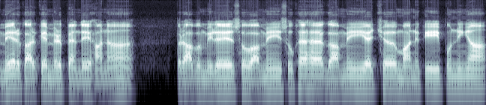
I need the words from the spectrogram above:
ਮਿਹਰ ਕਰਕੇ ਮਿਲ ਪੈਂਦੇ ਹਨ। ਪ੍ਰਭ ਮਿਲੇ ਸੁਆਮੀ ਸੁਖ ਹੈ ਗਾਮੀ, ਇਛ ਮਨ ਕੀ ਪੁੰਨੀਆਂ,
